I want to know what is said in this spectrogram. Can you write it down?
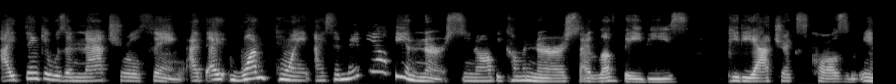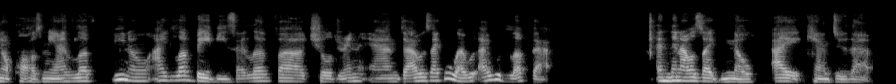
I think it was a natural thing. I, I, at one point I said maybe I'll be a nurse. You know, I'll become a nurse. I love babies. Pediatrics calls you know calls me. I love you know I love babies. I love uh, children, and I was like, oh, I would I would love that. And then I was like, no, I can't do that.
